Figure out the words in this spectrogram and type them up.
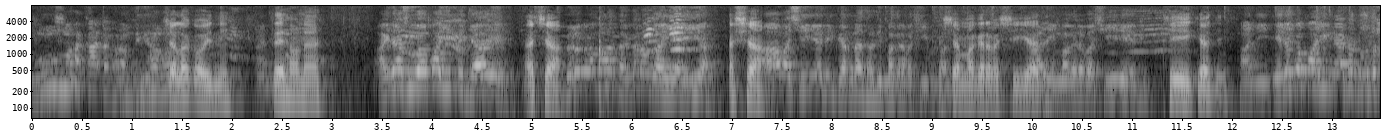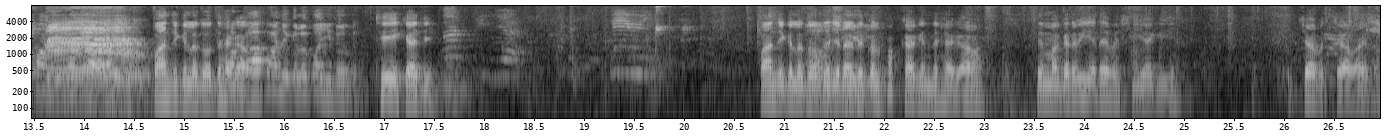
ਮੂੰਹ ਮਾ ਘੱਟ ਫਰਮਦੀਆਂ ਚਲੋ ਕੋਈ ਨਹੀਂ। ਤੇ ਹੁਣ ਅੱਜ ਦਾ ਸੂਆ ਭਾਜੀ ਤੀਜਾ ਜੇ ਅੱਛਾ। ਬਿਲਕੁਲ ਮਾਤਰ ਘਰੋਂ ਗਾਈ ਆਈ ਆ। ਅੱਛਾ। ਆ ਵਸ਼ੀ ਇਹਦੀ ਗਰਨਾ ਦੀ ਮਗਰ ਵਸ਼ੀ ਬਤਾ ਅੱਛਾ ਮਗਰ ਵਸ਼ੀ ਆ ਹਾਂਜੀ ਮਗਰ ਵਸ਼ੀ ਜੇ ਇਹਦੀ। ਠੀਕ ਹੈ ਜੀ। ਹਾਂਜੀ ਇਹਦੇ ਕੋਲ ਭਾਜੀ ਨੈਟ ਦੁੱਧ 5 ਕਿਲੋ ਤਿਆਰ ਆ 5 ਕਿਲੋ ਦੁੱਧ ਹੈਗਾ ਪੱਕਾ ਵਾ। 5 ਕਿਲੋ ਭਾਜੀ ਦੁੱਧ। ਠੀਕ ਹੈ ਜੀ। 5 ਕਿਲੋ ਦੁੱਧ ਜਿਹੜਾ ਇਹਦੇ ਕੋਲ ਪੱਕਾ ਕਹਿੰਦੇ ਹੈਗਾ ਵਾ। ਤੇ ਮਗਰ ਵੀ ਇਹਦੇ ਵਸ਼ੀ ਹੈਗੀ ਆ। ਉੱਚਾ ਬੱਚਾ ਵਾ ਇਹਦਾ।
